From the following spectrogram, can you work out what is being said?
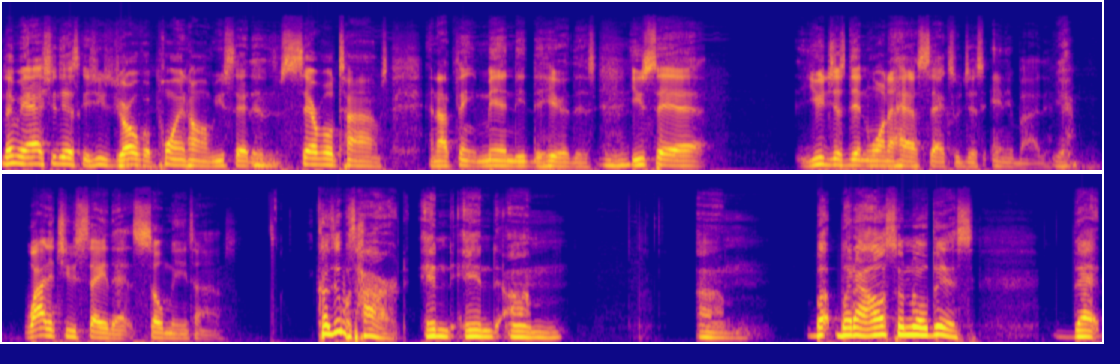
Let me ask you this because you drove a point home. You said it mm-hmm. several times, and I think men need to hear this. Mm-hmm. You said you just didn't want to have sex with just anybody. Yeah. Why did you say that so many times? Because it was hard, and and um, um, but but I also know this that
